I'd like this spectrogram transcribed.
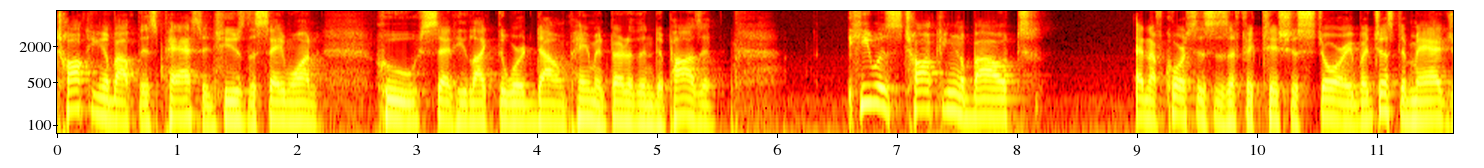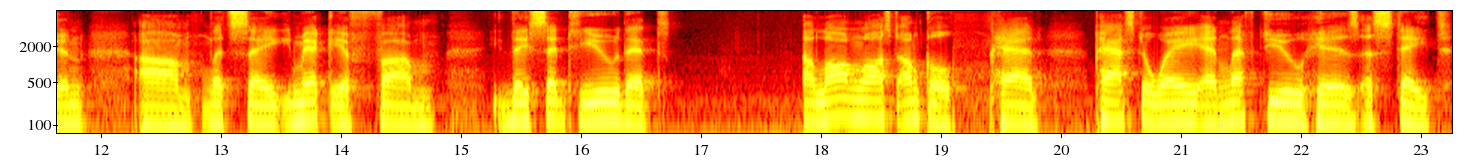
talking about this passage. He was the same one who said he liked the word down payment better than deposit. He was talking about and of course, this is a fictitious story, but just imagine, um, let's say, Mick, if um, they said to you that a long lost uncle had passed away and left you his estate.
